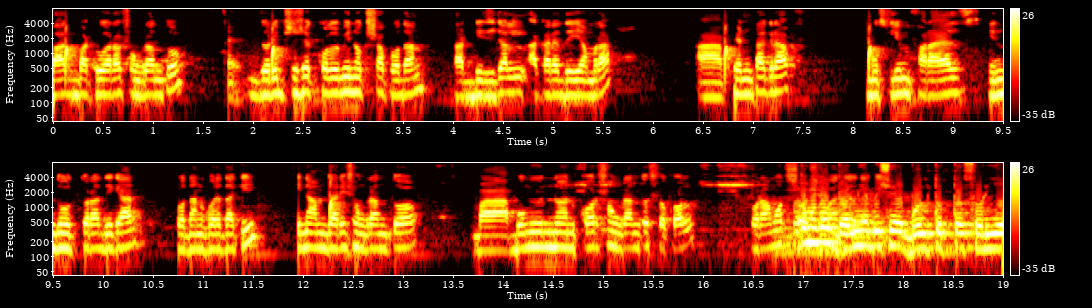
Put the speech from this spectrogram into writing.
বাঘ বাটুয়ারা সংক্রান্ত জরিপ শেষে কলমি নকশা প্রদান আর ডিজিটাল আকারে দিই আমরা। আহ, পেন্টাগ্রাফ মুসলিম ফারায়াজ হিন্দু উত্তরাধিকার প্রদান করে থাকি। ইনামজারি সংক্রান্ত বা ভূমি উন্নয়ন কর সংক্রান্ত সকল পরামর্শ প্রথমত ধর্মীয় বিষয়ে ভুল তথ্য ছড়িয়ে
